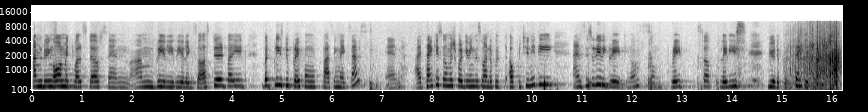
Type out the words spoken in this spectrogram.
I'm doing all my 12 stuffs, and I'm really, really exhausted by it. But please do pray for passing my exams, and I thank you so much for giving this wonderful opportunity. And it's really great, you know, some great stuff, ladies, beautiful. Thank you so much.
